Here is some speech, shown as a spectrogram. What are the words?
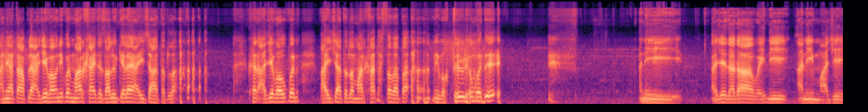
आणि आता आपल्या अजय भाऊने पण मार खायचा चालू केला आहे आईच्या हातातला. कारण अजय भाऊ पण आईच्या हातातला मार खात असतात आता. मी बघतो व्हिडिओमध्ये आणि अजय दादा वहिनी आणि माझे.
